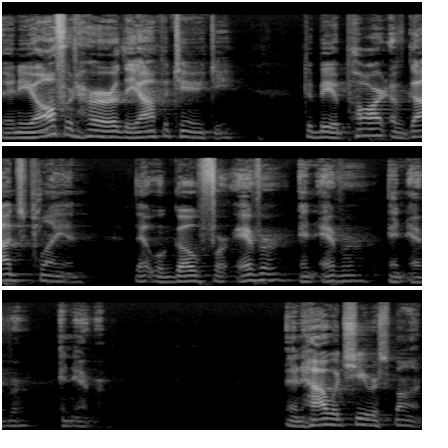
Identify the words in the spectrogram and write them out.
And he offered her the opportunity to be a part of God's plan that will go forever and ever and ever and ever. And how would she respond?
